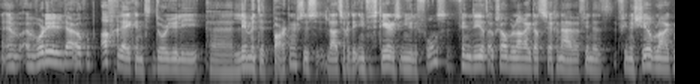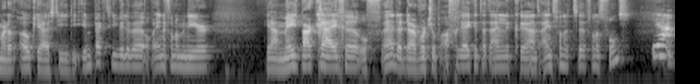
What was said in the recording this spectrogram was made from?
En worden jullie daar ook op afgerekend door jullie uh, limited partners? Dus laten zeggen de investeerders in jullie fonds. Vinden die dat ook zo belangrijk dat ze zeggen, nou we vinden het financieel belangrijk, maar dat ook juist die, die impact, die willen we op een of andere manier ja, meetbaar krijgen? Of hè, daar, daar word je op afgerekend uiteindelijk uh, aan het eind van het, uh, van het fonds? Ja,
